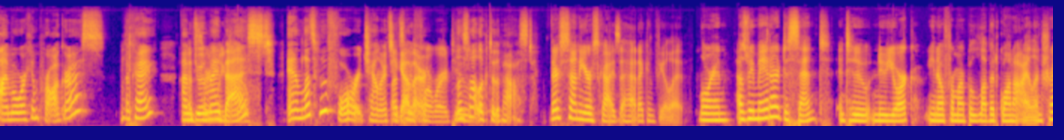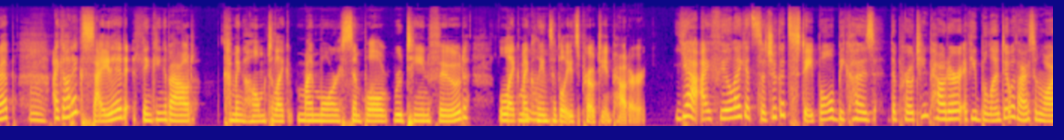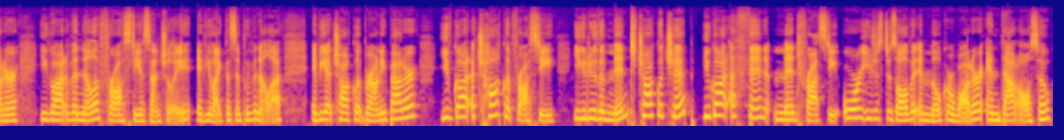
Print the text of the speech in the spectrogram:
I'm a work in progress. Okay, I'm doing my certainly true. best, and let's move forward, Chandler. Together, Let's forward. let's not look to the past. There's sunnier skies ahead. I can feel it. Lauren, as we made our descent into New York, you know, from our beloved Guana Island trip, Mm. I got excited thinking about coming home to like my more simple routine food, like my Mm. Clean Simple Eats protein powder. Yeah, I feel like it's such a good staple because the protein powder, if you blend it with ice and water, you got vanilla frosty essentially, if you like the simply vanilla. If you get chocolate brownie batter, you've got a chocolate frosty. You could do the mint chocolate chip, you got a thin mint frosty, or you just dissolve it in milk or water, and that also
